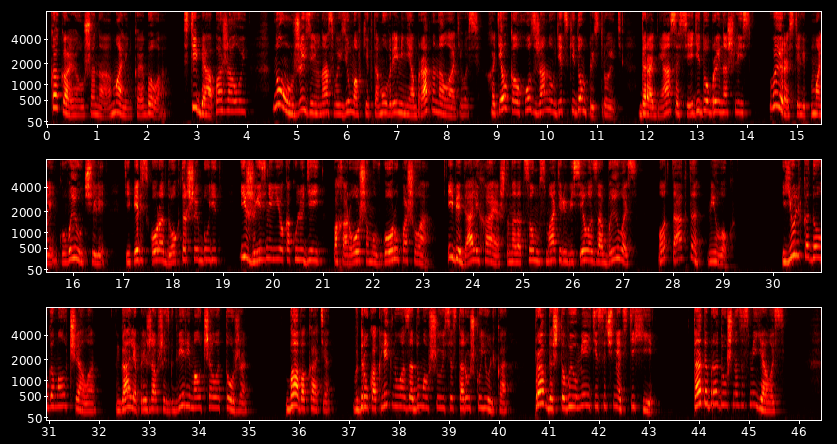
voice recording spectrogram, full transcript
Какая уж она маленькая была. С тебя, пожалуй. Ну, жизнь у нас в Изюмовке к тому времени обратно наладилась. Хотел колхоз Жанну в детский дом пристроить. Да родня, соседи добрые нашлись. Вырастили помаленьку, выучили. Теперь скоро докторшей будет. И жизнь у нее, как у людей, по-хорошему в гору пошла. И беда лихая, что над отцом с матерью висела, забылась. Вот так-то, милок. Юлька долго молчала. Галя, прижавшись к двери, молчала тоже. «Баба Катя!» Вдруг окликнула задумавшуюся старушку Юлька. «Правда, что вы умеете сочинять стихи?» Та добродушно засмеялась.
